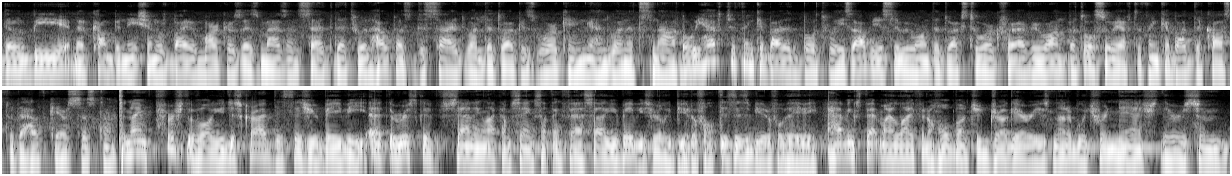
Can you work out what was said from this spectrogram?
there will be a combination of biomarkers, as Mazen said, that will help us decide when the drug is working and when it's not. But we have to think about it both ways. Obviously, we want the drugs to work for everyone, but also we have to think about the cost to the healthcare system. Tonight, first of all, you described this as your baby. At the risk of sounding like I'm saying something facile, your baby's really beautiful. This is a beautiful baby. Having spent my life in a whole bunch of drug areas, none of which were NASH, there are some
